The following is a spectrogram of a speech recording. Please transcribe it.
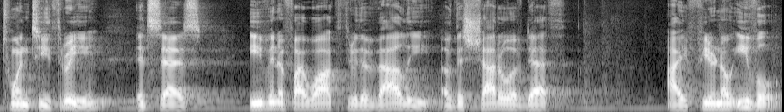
23, it says, Even if I walk through the valley of the shadow of death, I fear no evil.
